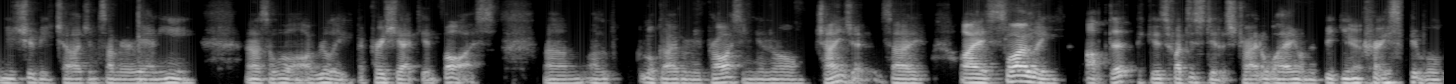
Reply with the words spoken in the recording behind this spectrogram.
You should be charging somewhere around here. And I said, well, I really appreciate the advice. Um, I'll look over my pricing and I'll change it. So I slowly upped it because if I just did it straight away on a big yeah. increase, people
